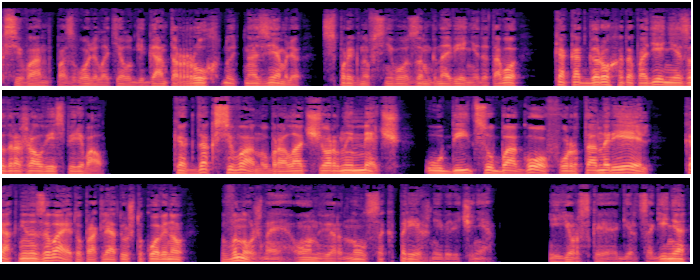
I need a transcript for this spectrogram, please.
Ксиван позволила телу гиганта рухнуть на землю, спрыгнув с него за мгновение до того, как от грохота падения задрожал весь перевал. Когда Ксиван убрала черный меч, убийцу богов Уртанриэль, как не называя эту проклятую штуковину, в нужное он вернулся к прежней величине. Иорская герцогиня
